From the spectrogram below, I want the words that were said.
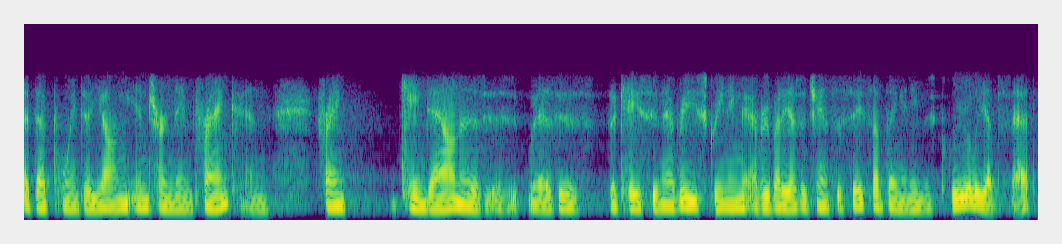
at that point a young intern named Frank, and Frank came down as, as, as is the case in every screening. Everybody has a chance to say something, and he was clearly upset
